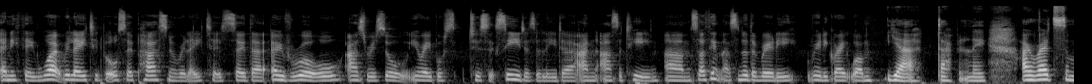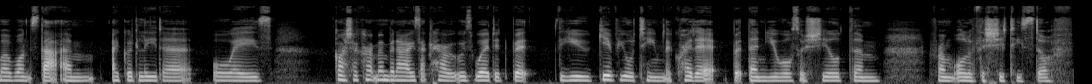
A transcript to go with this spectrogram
anything work related, but also personal related, so that overall, as a result, you're able to succeed as a leader and as a team. Um, so I think that's another really, really great one. Yeah, definitely. I read somewhere once that um, a good leader always, gosh, I can't remember now exactly how it was worded, but you give your team the credit, but then you also shield them from all of the shitty stuff.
